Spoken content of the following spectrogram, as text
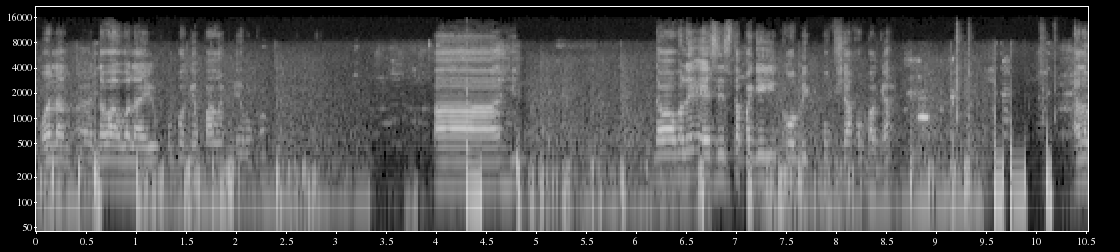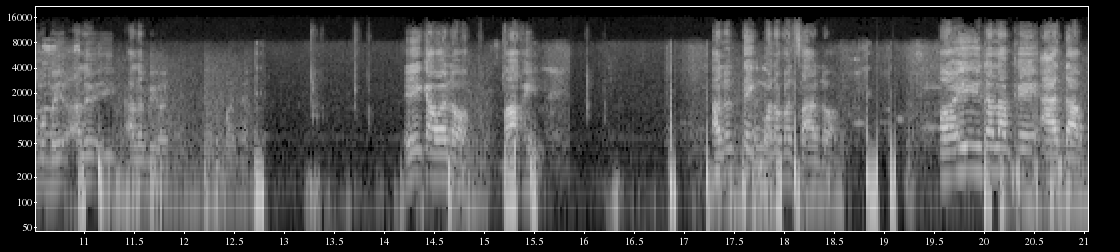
Walang, uh, nawawala yung, kumbaga parang, ewan ko. Ah, nawawala yung essence na pagiging comic book siya, kumbaga. Alam mo ba yun? Alam, alam mo yun? Kumbaga. Eh, ikaw ano? Baki? Anong take mo naman sa ano? O, eh, yun na lang kay Adam.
